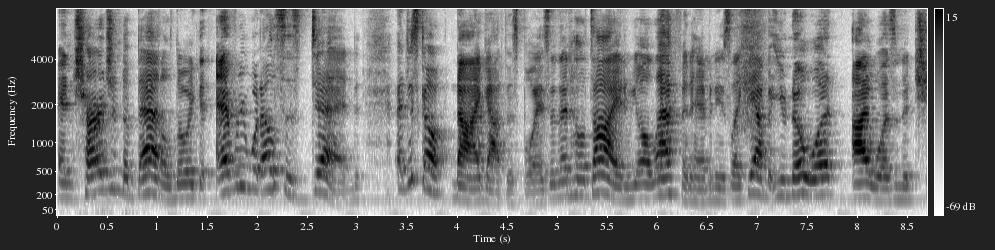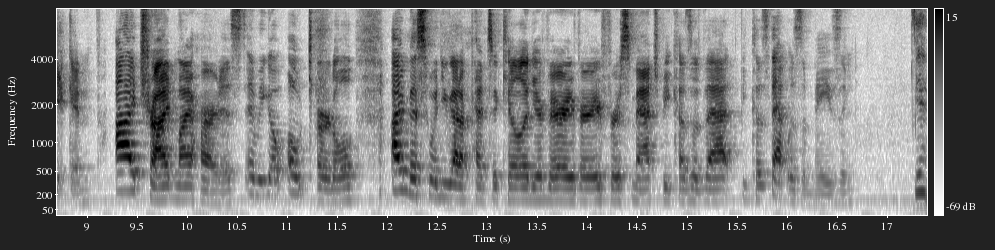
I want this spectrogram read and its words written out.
and charge into battle, knowing that everyone else is dead, and just go, "Nah, I got this, boys." And then he'll die, and we all laugh at him, and he's like, "Yeah, but you know what? I wasn't a chicken. I tried my hardest." And we go, "Oh, turtle, I miss when you got a pentakill in your very, very first match because of that, because that was amazing." Yeah,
